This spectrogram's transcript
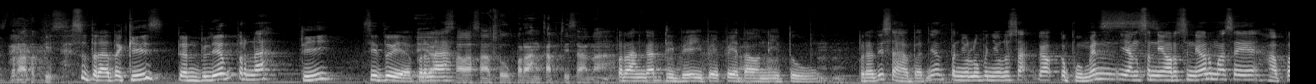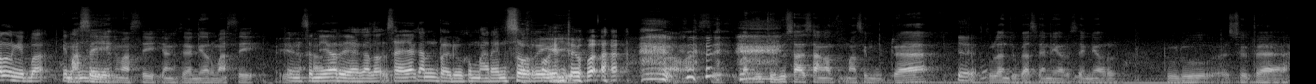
strategis. strategis dan beliau pernah di situ ya, pernah Iya, salah satu perangkat di sana. perangkat di BIPP tahun itu. Berarti sahabatnya penyuluh-penyuluh Kebumen yang senior-senior masih hafal nih Pak masih ya? masih yang senior masih ya, Yang senior ya, kalau saya kan baru kemarin sore Oh, iya. Pak. ah, masih tapi dulu saya sangat masih muda Iya. kebetulan juga senior senior dulu eh, sudah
